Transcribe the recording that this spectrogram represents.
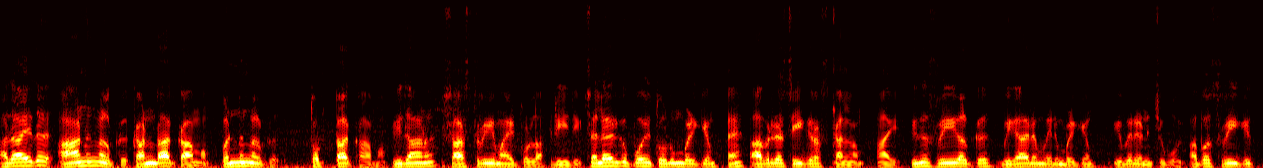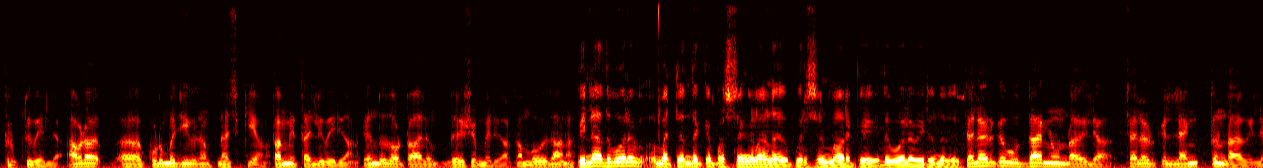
അതായത് ആണുങ്ങൾക്ക് കണ്ടാക്കാമം പെണ്ണുങ്ങൾക്ക് തൊട്ടാ കാമം. ഇതാണ് ശാസ്ത്രീയമായിട്ടുള്ള രീതി. ചിലർക്ക് പോയി തൊടുമ്പോഴേക്കും അവരുടെ ശീഘ്രസ്ഖലനം ആയി. ഇത് സ്ത്രീകൾക്ക് വികാരം വരുമ്പോഴേക്കും ഇവരെണിച്ചു പോയി. അപ്പോൾ സ്ത്രീക്ക് തൃപ്തി വരില്ല. അവിടെ കുടുംബജീവിതം നശിക്കുകയാണ്. തമ്മി തല്ലി വരികയാണ്. എന്ത് തൊട്ടാലും ദേഷ്യം വരികയാണ്. സംഭവം ഇതാണ്. പിന്നെ അതുപോലെ മറ്റെന്തൊക്കെ പ്രശ്നങ്ങളാണ് പുരുഷന്മാർക്ക് ഇതുപോലെ വരുന്നത്? ചിലർക്ക് ഉദ്ധാരണം ഉണ്ടാവില്ല. ചിലർക്ക് ലെങ്ത് ഉണ്ടാവില്ല.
